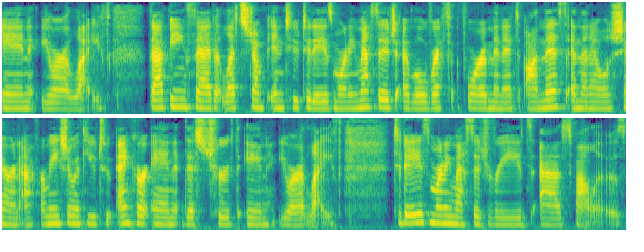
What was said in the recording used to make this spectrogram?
in your life. That being said, let's jump into today's morning message. I will riff for a minute on this and then I will share an affirmation with you to anchor in this truth in your life. Today's morning message reads as follows.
